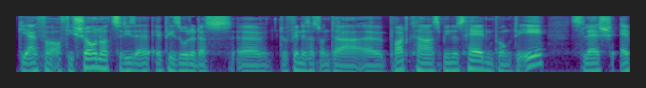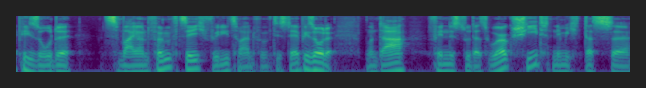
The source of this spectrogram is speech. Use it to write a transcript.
Geh einfach auf die Shownotes zu dieser Episode. Das, äh, du findest das unter äh, podcast-helden.de slash Episode 52 für die 52. Episode. Und da findest du das Worksheet, nämlich das äh,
